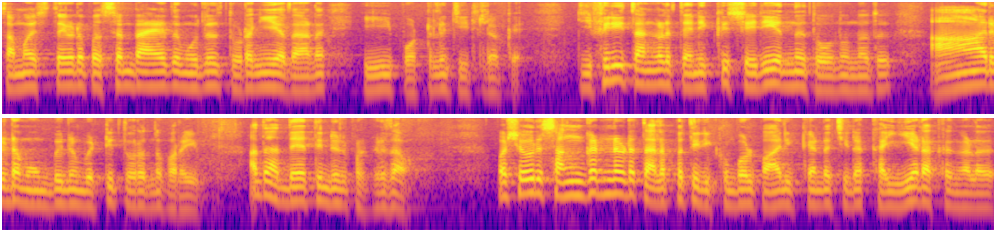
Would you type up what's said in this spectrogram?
സമസ്തയുടെ പ്രസിഡന്റായത് മുതൽ തുടങ്ങിയതാണ് ഈ പൊട്ടലും ചീറ്റിലൊക്കെ. ജിഫ്രി തങ്ങൾ തനിക്ക് ശരിയെന്ന് തോന്നുന്നത് ആരുടെ മുമ്പിലും വെട്ടിത്തുറന്ന് പറയും. അത് അദ്ദേഹത്തിന്റെ ഒരു പ്രകൃതമാണ് പക്ഷേ ഒരു സംഘടനയുടെ തലപ്പത്തിരിക്കുമ്പോൾ പാലിക്കേണ്ട ചില കയ്യടക്കങ്ങൾ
